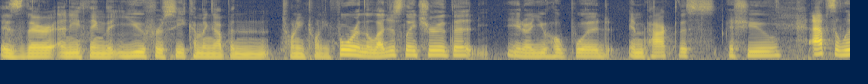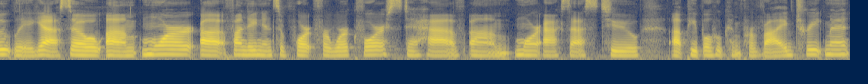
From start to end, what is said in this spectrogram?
Is there anything that you foresee coming up in 2024 in the legislature that you know you hope would impact this issue? Absolutely, yeah. So um, more uh, funding and support for workforce to have um, more access to uh, people who can provide treatment,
